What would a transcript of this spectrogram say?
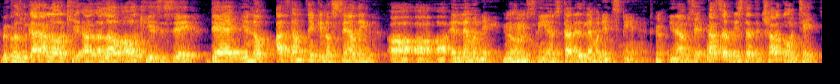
Because we gotta allow uh, allow our kids to say, "Dad, you know, I, I'm thinking of selling uh, uh, uh, a lemonade, uh, stand, start a lemonade stand." Yeah. You know what I'm saying? That's a risk that the child gonna take.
